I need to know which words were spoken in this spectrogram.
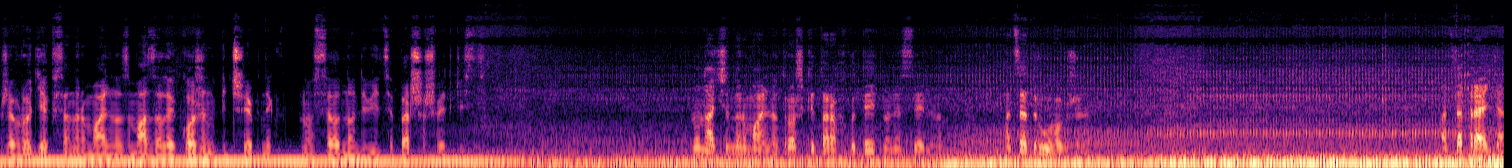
Вже вроді як все нормально, змазали кожен підшипник. Ну, все одно, дивіться, перша швидкість. Ну, наче нормально, трошки тарахкотить, але не сильно. А це друга вже. А це третя.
